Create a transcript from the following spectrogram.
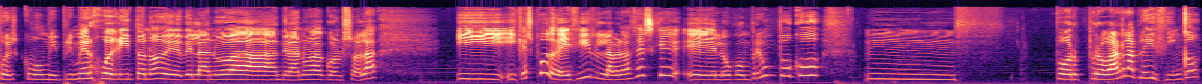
pues como mi primer jueguito, ¿no? De, la, nueva, de la nueva consola. Y, qué os puedo decir? La verdad es que eh, lo compré un poco... Mm, por probar la Play 5. O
